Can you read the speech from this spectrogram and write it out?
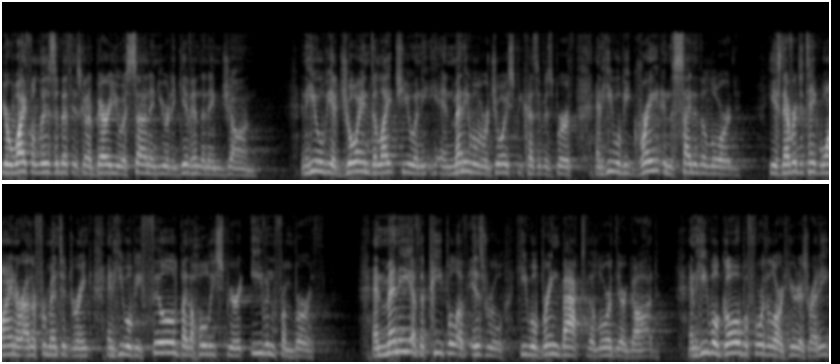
Your wife Elizabeth is going to bear you a son, and you are to give him the name John." And he will be a joy and delight to you, and, he, and many will rejoice because of his birth. And he will be great in the sight of the Lord. He is never to take wine or other fermented drink, and he will be filled by the Holy Spirit even from birth. And many of the people of Israel he will bring back to the Lord their God and he will go before the Lord. Here it is, ready?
